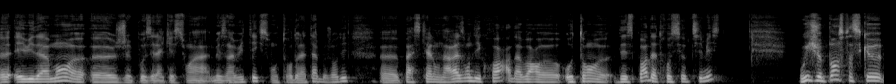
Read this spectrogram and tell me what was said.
Euh, évidemment, euh, je vais poser la question à mes invités qui sont autour de la table aujourd'hui. Euh, Pascal, on a raison d'y croire, d'avoir autant d'espoir, d'être aussi optimiste? Oui, je pense parce qu'il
